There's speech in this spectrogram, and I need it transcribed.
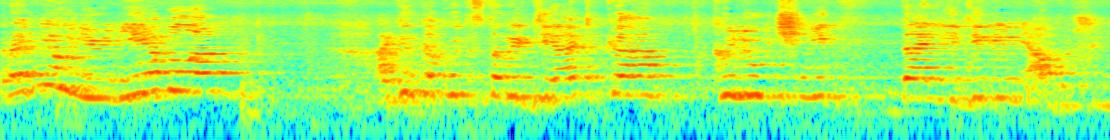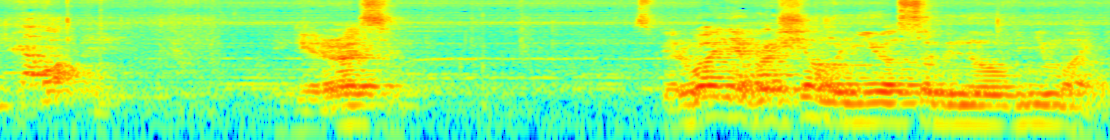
Родни у нее не было. Один какой-то старый дядька, ключник, дальней деревни, а больше никого. Герасим сперва не обращал на нее особенного внимания.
